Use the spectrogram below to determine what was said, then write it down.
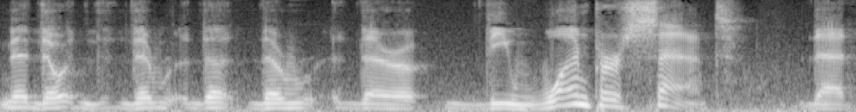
the, the the the the the the one percent that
